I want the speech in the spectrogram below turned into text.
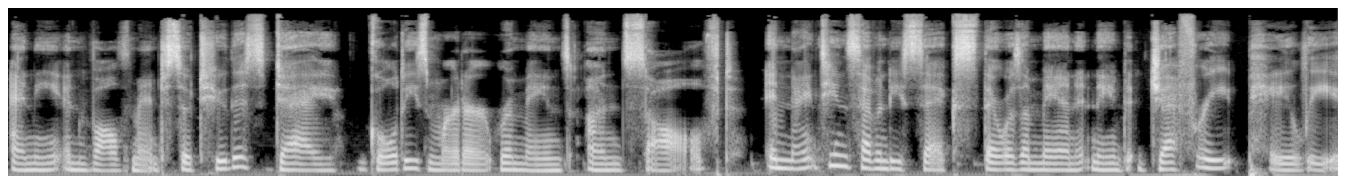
any involvement. So to this day, Goldie's murder remains unsolved. In 1976, there was a man named Jeffrey Paley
